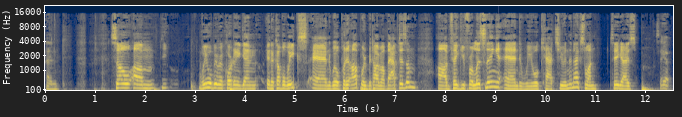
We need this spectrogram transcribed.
And so um we will be recording again in a couple weeks and we'll put it up. We'll be talking about baptism. Um, thank you for listening and we will catch you in the next one. See you guys. See yep.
